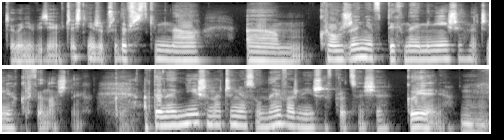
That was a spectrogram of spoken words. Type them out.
czego nie wiedziałem wcześniej, że przede wszystkim na em, krążenie w tych najmniejszych naczyniach krwionośnych. A te najmniejsze naczynia są najważniejsze w procesie gojenia. Mhm.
